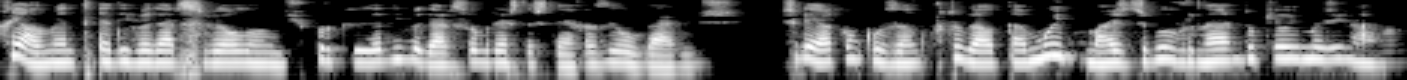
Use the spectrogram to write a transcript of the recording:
Realmente a divagar se vê ao longe, porque a divagar sobre estas terras e lugares, cheguei à conclusão que Portugal está muito mais desgovernado do que eu imaginava.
